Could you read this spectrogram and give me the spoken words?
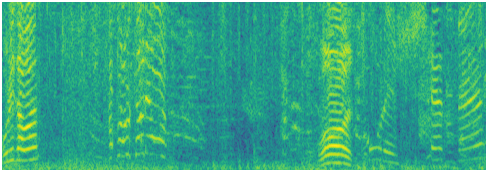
우리 사원 앞으로 차려. 와 Holy shit, man.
